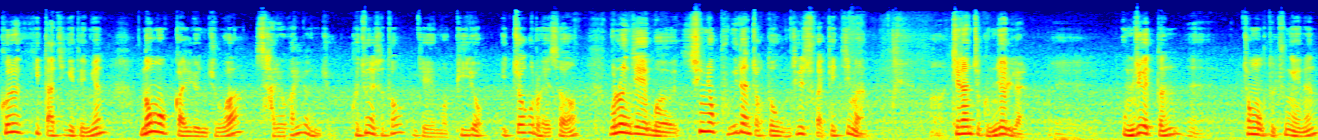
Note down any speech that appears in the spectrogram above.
그렇게 따지게 되면 농업 관련주와 사료 관련주 그 중에서도 이제 뭐 비료 이쪽으로 해서 물론 이제 뭐 식료품 이런 쪽도 움직일 수가 있겠지만 어, 지난주 금요일 날 예, 움직였던 예, 종목들 중에는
